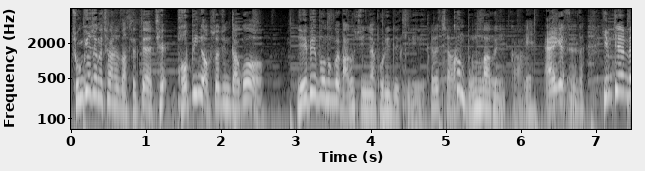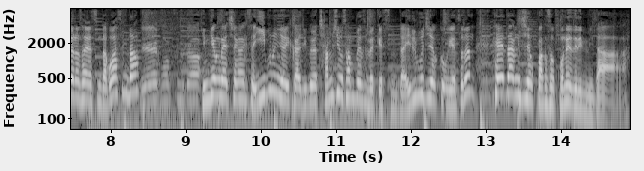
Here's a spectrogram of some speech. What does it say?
종교적인 차원에서 봤을 때 제, 법인이 없어진다고 예배 보는 걸 막을 수 있냐 본인들끼리. 그렇죠. 그건 못 막으니까. 예, 알겠습니다. 김태현 변호사였습니다. 고맙습니다. 예, 고맙습니다. 김경래 최강에서 2부는 여기까지고요. 잠시 후 3부에서 뵙겠습니다. 일부 지역국에서는 해당 지역 방송 보내드립니다.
